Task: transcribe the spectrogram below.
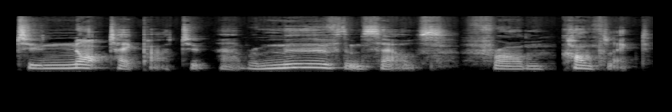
to not take part, to uh, remove themselves from conflict.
